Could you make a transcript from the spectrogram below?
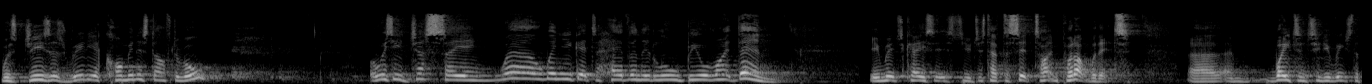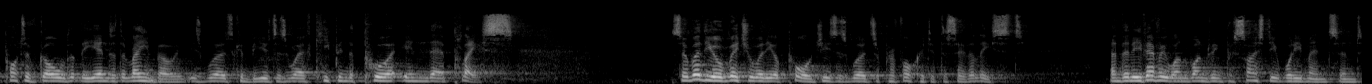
Was Jesus really a communist after all? Or is he just saying, well, when you get to heaven, it'll all be all right then? In which case, you just have to sit tight and put up with it uh, and wait until you reach the pot of gold at the end of the rainbow. His words can be used as a way of keeping the poor in their place. So, whether you're rich or whether you're poor, Jesus' words are provocative to say the least. And they leave everyone wondering precisely what he meant and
